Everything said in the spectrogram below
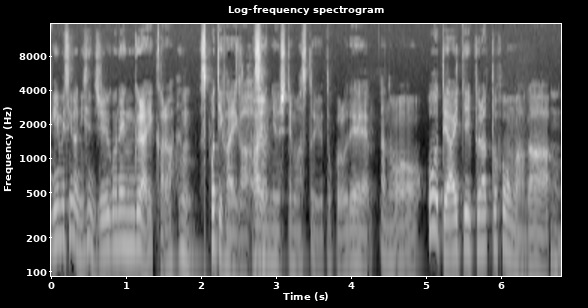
厳密に言うと2015年ぐらいから、うん。Spotify がはい参入してますというところで、あの、大手 IT プラットフォーマーがうん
